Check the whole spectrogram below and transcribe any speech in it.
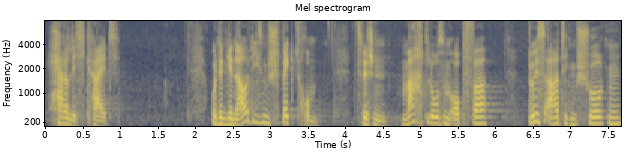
Herrlichkeit. Und in genau diesem Spektrum zwischen machtlosem Opfer, bösartigem Schurken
